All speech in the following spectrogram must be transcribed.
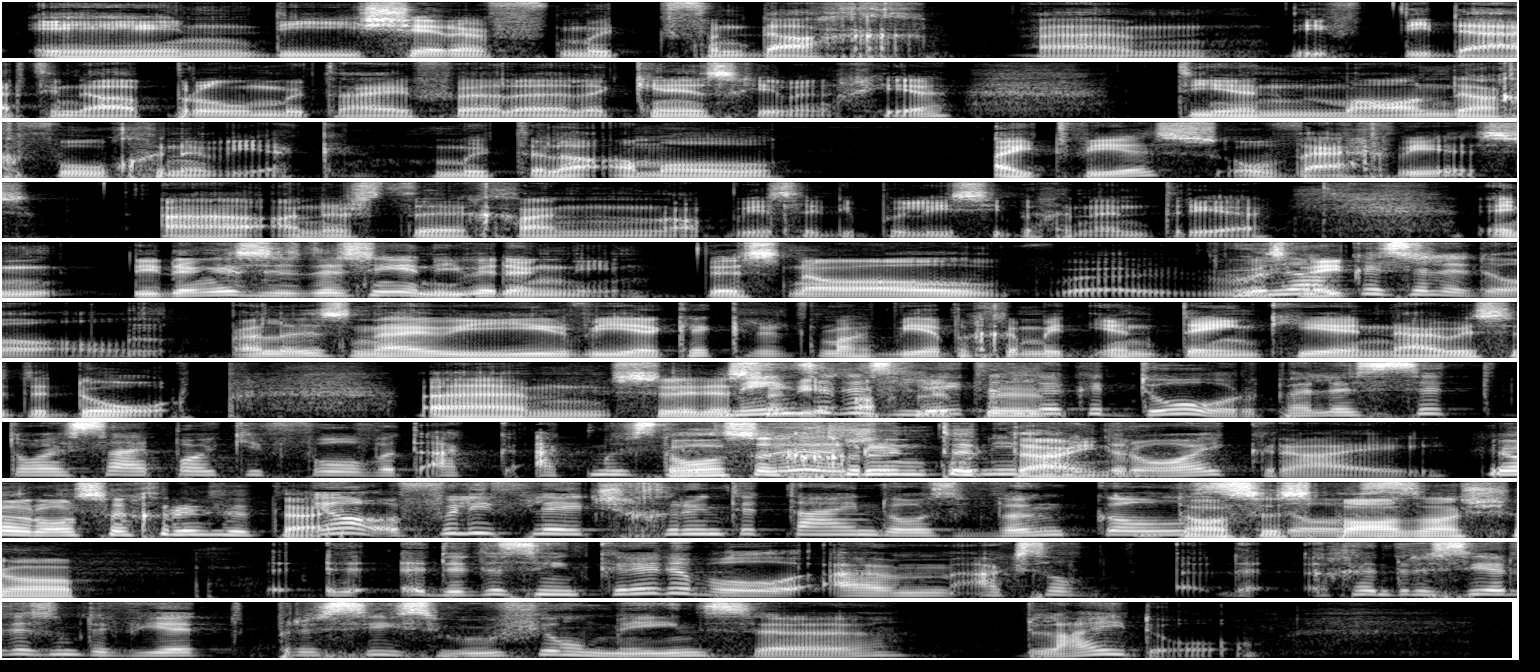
en die sheriff moet vandag ehm um, die die 13de April moet hy vir hulle hulle kennisgewing gee. Teen maandag volgende week moet hulle almal uitwees of wegwees. Uh anders te gaan obviously die polisie begin intree. En die ding is, is dis nie 'n nuwe ding nie. Dis nou al uh, Hoe was lank net is hulle daar al? Hulle is nou hier weer. Kyk, dit mag weer begin met een tentjie en nou is dit 'n dorp. Ehm um, so dis nou Mense die dis afgelope letterlik 'n dorp. Hulle sit daai sypaadjie vol wat ek ek moes Daar's 'n groentetuin. draai kry. Ja, daar's 'n groentetuin. Ja, fully fledged groentetuin, daar's winkels, daar's 'n spaza shop. Uh, dit is incredible. Um ek sal uh, geïnteresseerd is om te weet presies hoeveel mense bly daar.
